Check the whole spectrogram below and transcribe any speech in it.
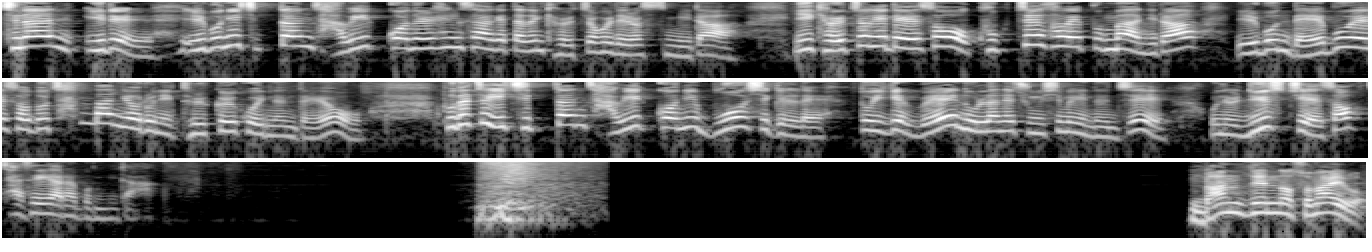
지난 1일 일본이 집단 자위권을 행사하겠다는 결정을 내렸습니다. 이 결정에 대해서 국제사회뿐만 아니라 일본 내부에서도 찬반 여론이 들끓고 있는데요. 도대체 이 집단 자위권이 무엇이길래 또 이게 왜 논란의 중심에 있는지 오늘 뉴스지에서 자세히 알아봅니다.万全の備えを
